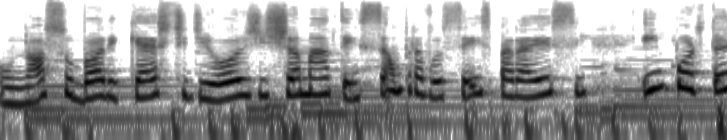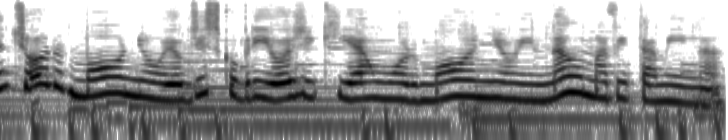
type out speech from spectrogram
O nosso Bodycast de hoje chama a atenção para vocês para esse importante hormônio. Eu descobri hoje que é um hormônio e não uma vitamina.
